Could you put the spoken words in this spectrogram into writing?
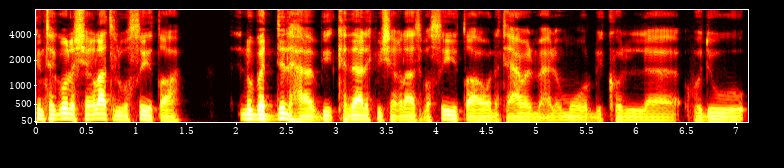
كنت أقول الشغلات البسيطة نبدلها كذلك بشغلات بسيطة ونتعامل مع الأمور بكل هدوء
